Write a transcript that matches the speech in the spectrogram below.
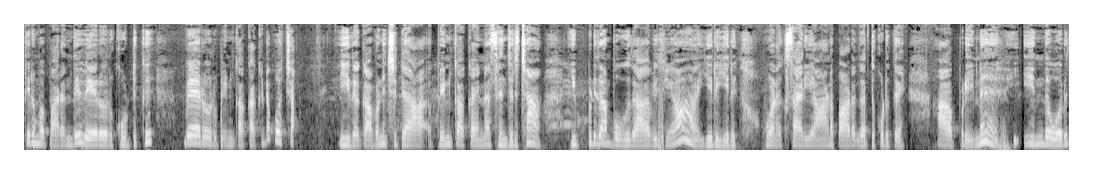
திரும்ப பறந்து வேறொரு கூட்டுக்கு வேறொரு பெண் காக்கா கிட்ட போச்சான் இதை கவனிச்சுட்டு பெண் காக்கா என்ன செஞ்சிருச்சான் இப்படி தான் போகுதா விஷயம் இரு இரு. உனக்கு சரியான பாடம் கற்றுக் கொடுக்குறேன். அப்படின்னு இந்த ஒரு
